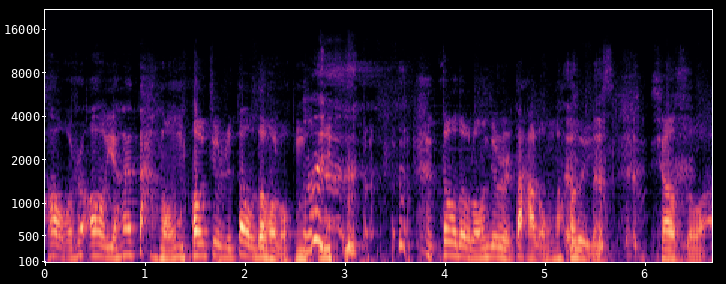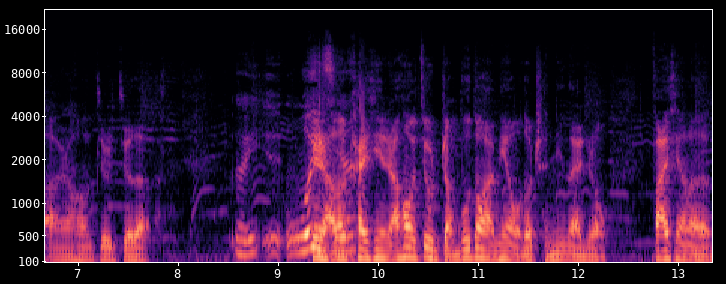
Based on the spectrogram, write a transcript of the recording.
哦，我说哦，原来大龙猫就是豆豆龙的意思，豆豆龙就是大龙猫的意思，笑死我啊！然后就是觉得对，我以非常的开心，然后就是整部动画片我都沉浸在这种发现了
